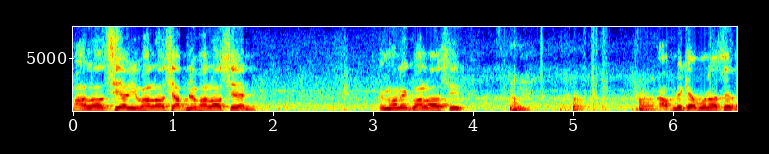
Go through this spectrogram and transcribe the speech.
ভালো আছি আমি, ভালো আছি। আপনি ভালো আছেন? আমি অনেক ভালো আছি। আপনি কেমন আছেন?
